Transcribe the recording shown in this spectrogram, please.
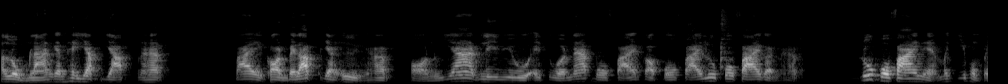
ถล่มร้านกันให้ยับยับนะครับ ไปก่อนไปรับอย่างอื่นครับ ขออนุญาตรีวิวไอตัวหน้าโปรไฟล์กรอบโปรไฟล์รูปโปรไฟล์ก่อนนะครับ รูปโปรไฟล์เนี่ยเมื่อกี้ผมไป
